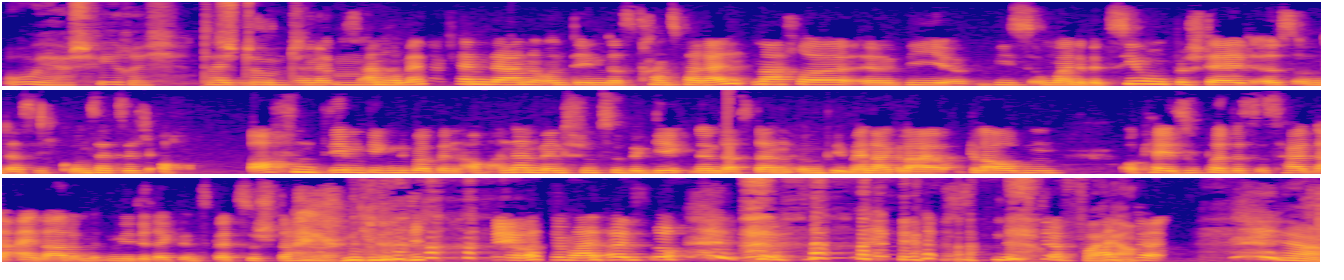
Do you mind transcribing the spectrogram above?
Oh ja, schwierig. Das also, stimmt. Wenn ich hm. andere Männer kennenlerne und denen das transparent mache, äh, wie, wie es um meine Beziehung bestellt ist und dass ich grundsätzlich auch offen dem gegenüber bin, auch anderen Menschen zu begegnen, dass dann irgendwie Männer glauben, okay, super, das ist halt eine Einladung, mit mir direkt ins Bett zu steigen. warte mal, also, das ist nicht der Fall. Ja.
